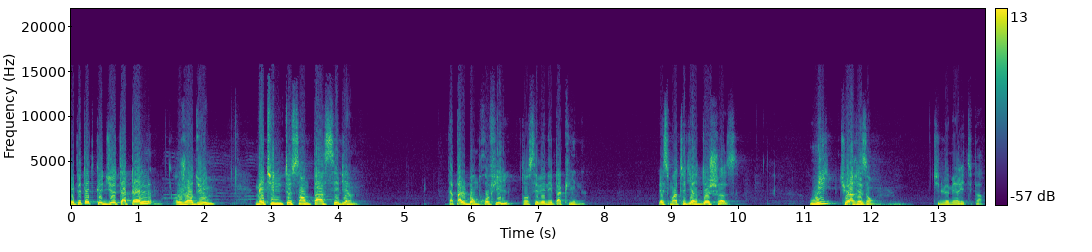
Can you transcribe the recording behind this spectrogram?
Et peut-être que Dieu t'appelle aujourd'hui, mais tu ne te sens pas assez bien. Tu n'as pas le bon profil, ton CV n'est pas clean. Laisse-moi te dire deux choses. Oui, tu as raison, tu ne le mérites pas.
